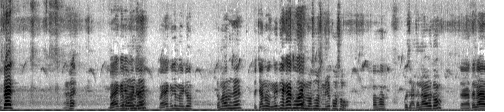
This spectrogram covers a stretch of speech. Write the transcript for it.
ઉતાર. બાઈક જ છે? બાઈક જ મેડ્યો તમારું છે? ચાનું નહીં દેખાતું હોય? વસુ વસ મેકો છો. હા હા. કોઈ જાતા ના આવે તો? સાધન આ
